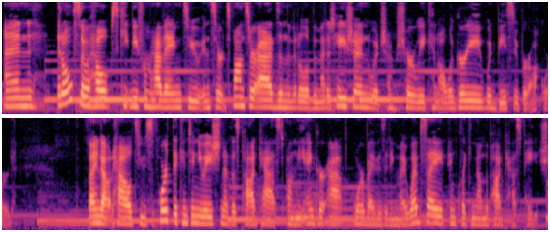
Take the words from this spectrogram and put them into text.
And it also helps keep me from having to insert sponsor ads in the middle of the meditation, which I'm sure we can all agree would be super awkward. Find out how to support the continuation of this podcast on the Anchor app or by visiting my website and clicking on the podcast page.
